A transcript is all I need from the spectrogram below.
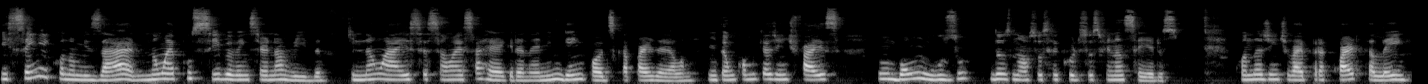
E sem economizar não é possível vencer na vida, que não há exceção a essa regra, né? Ninguém pode escapar dela. Então, como que a gente faz um bom uso dos nossos recursos financeiros? Quando a gente vai para a quarta lei,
